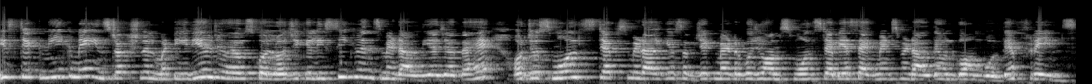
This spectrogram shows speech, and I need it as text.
इस टेक्निक में इंस्ट्रक्शनल मटेरियल जो है उसको लॉजिकली सीक्वेंस में डाल दिया जाता है और जो स्मॉल स्टेप्स में डाल के सब्जेक्ट मैटर को जो हम स्मॉल स्टेप या सेगमेंट्स में डालते हैं, उनको हम बोलते हैं फ्रेम्स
